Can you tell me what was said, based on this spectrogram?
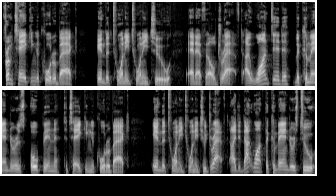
from taking a quarterback in the 2022 NFL draft. I wanted the Commanders open to taking a quarterback in the 2022 draft. I did not want the commanders to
